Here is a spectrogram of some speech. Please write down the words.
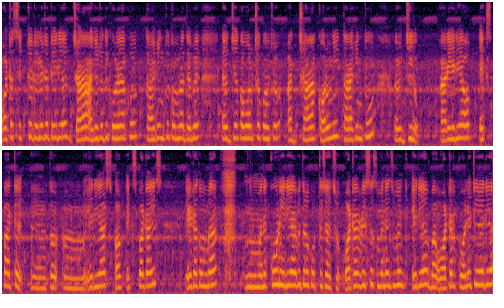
water sector related area যারা আগে যদি করে রাখো, তারা কিন্তু তোমরা দেবে যে কবরচ করেছ আর যারা করনি, তারা কিন্তু জিরো আর এরিয়া অফ এক্সপার্টে তো এরিয়াস অফ এক্সপার্টাইজ এটা তোমরা মানে কোন এরিয়ার ভিতরে করতে চাইছো? ওয়াটার রিসোর্স ম্যানেজমেন্ট এরিয়া বা ওয়াটার কোয়ালিটি এরিয়া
